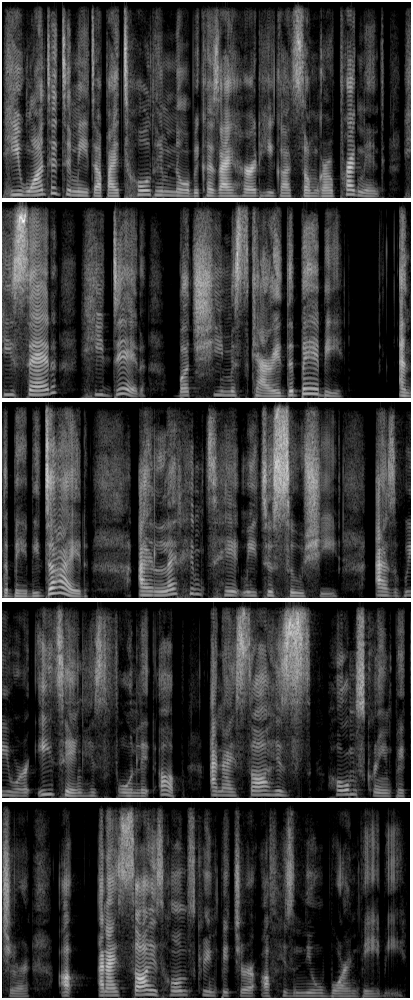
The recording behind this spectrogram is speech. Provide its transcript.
He wanted to meet up. I told him no because I heard he got some girl pregnant. He said he did, but she miscarried the baby and the baby died. I let him take me to sushi. As we were eating, his phone lit up and I saw his home screen picture up and I saw his home screen picture of his newborn baby.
